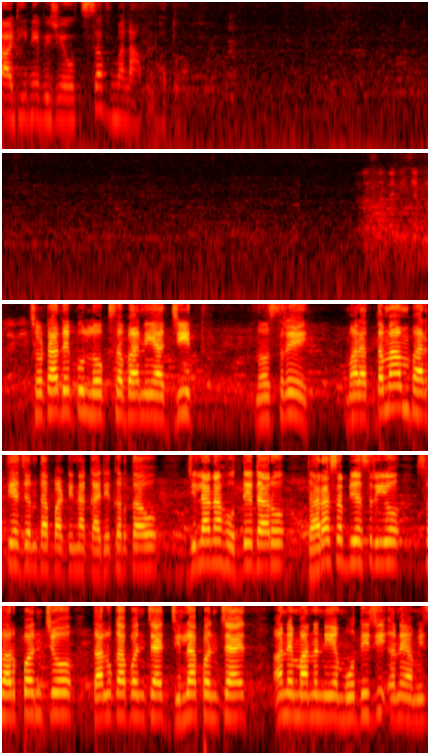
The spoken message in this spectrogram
કાઢીને વિજયોત્સવ મનાવ્યો હતો. છોટાદેપુર લોકસભાની આ જીતનો શ્રેય મારા તમામ ભારતીય જનતા પાર્ટીના કાર્યકર્તાઓ, જિલ્લાના હોદ્દેદારો, ધારાસભ્યશ્રીઓ, સરપંચો, તાલુકા પંચાયત, જિલ્લા પંચાયત અને માનનીય મોદીજી અને અમિત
